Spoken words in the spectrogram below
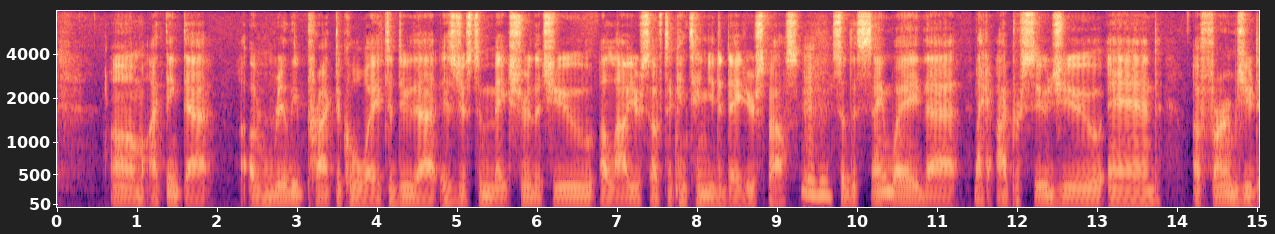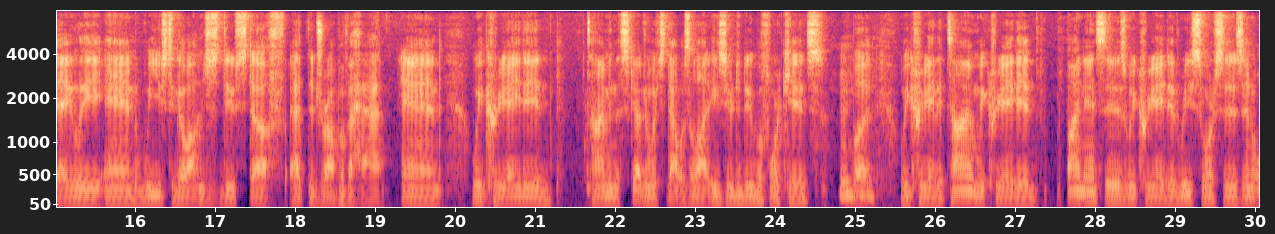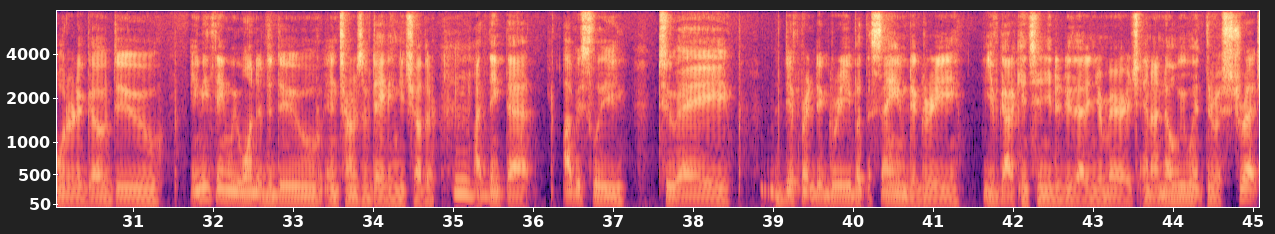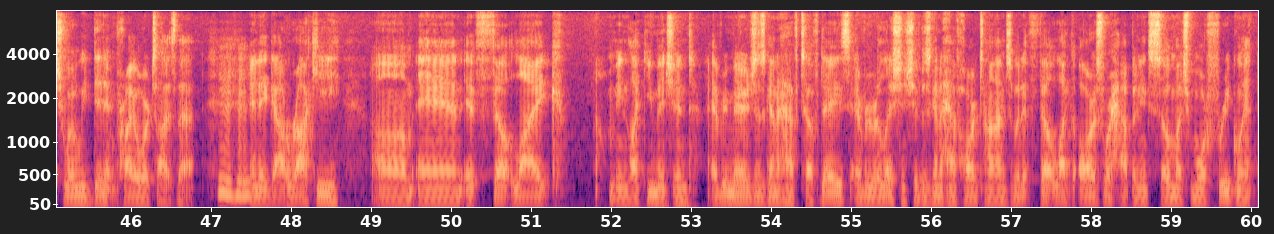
um, I think that a really practical way to do that is just to make sure that you allow yourself to continue to date your spouse. So the same way that like I pursued you and affirmed you daily and we used to go out and just do stuff at the drop of a hat and we created time in the schedule which that was a lot easier to do before kids. Mm-hmm. But we created time we created finances we created resources in order to go do anything we wanted to do in terms of dating each other. Mm-hmm. I think that obviously to a different degree but the same degree you've got to continue to do that in your marriage. And i know we went through a stretch where we didn't prioritize that. Mm-hmm. And it got rocky um, and it felt like I mean, like you mentioned, every marriage is going to have tough days. Every relationship is going to have hard times, but it felt like ours were happening so much more frequent.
